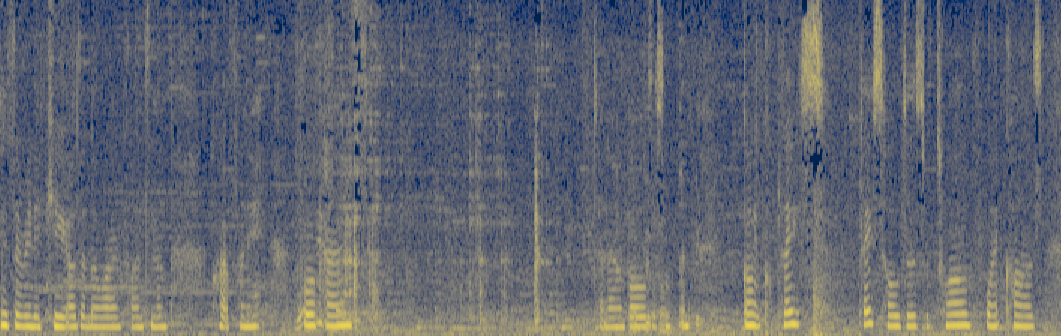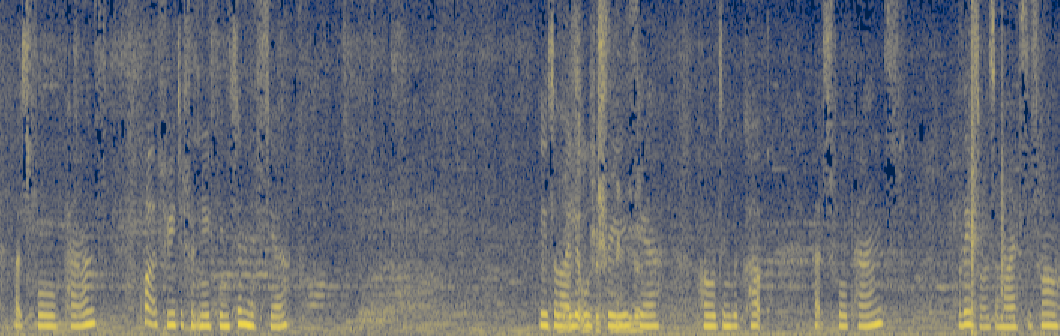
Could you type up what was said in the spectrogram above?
These are really cute. I don't know why I'm finding them quite funny. Four pounds. Don't know, Oh, bowls or something. Gonk place placeholders with 12 white cards. That's four pounds. Quite a few different new things in this year. These are like that's little trees, yeah. yeah, holding the cup. That's four pounds. Well, these ones are nice as well.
